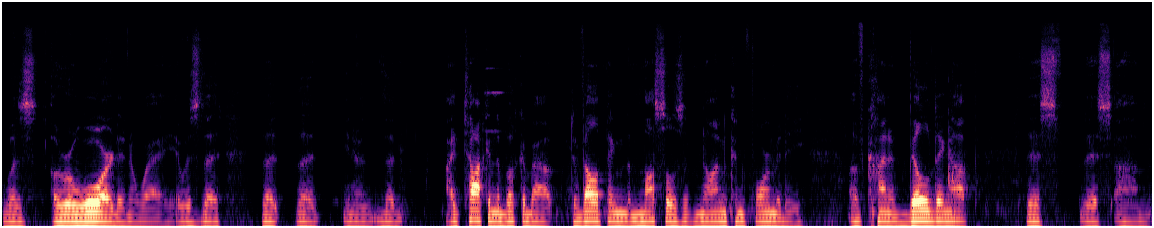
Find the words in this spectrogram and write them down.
was a reward in a way. It was the the the you know the I talk in the book about developing the muscles of nonconformity, of kind of building up this this um,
